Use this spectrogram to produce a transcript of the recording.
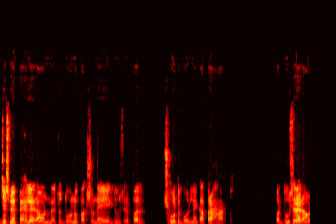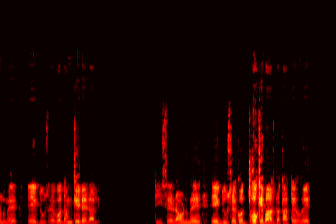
जिसमें पहले राउंड में तो दोनों पक्षों ने एक दूसरे पर झूठ बोलने का प्रहार किया और दूसरे राउंड में एक दूसरे को धमकी दे डाली। तीसरे राउंड में एक दूसरे को धोखेबाज बताते हुए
